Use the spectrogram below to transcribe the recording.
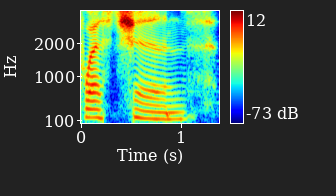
questions.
